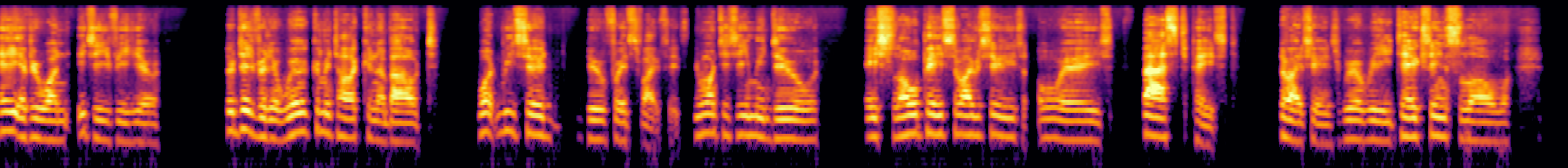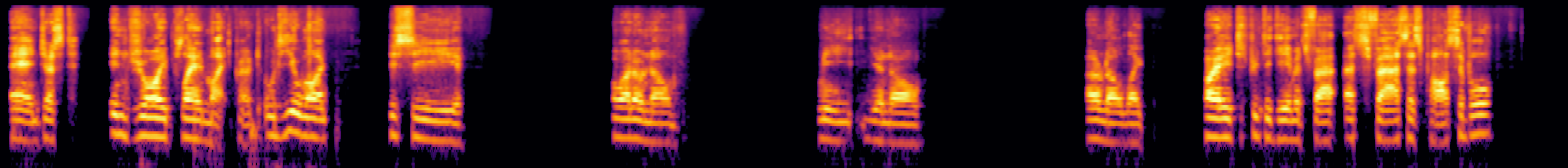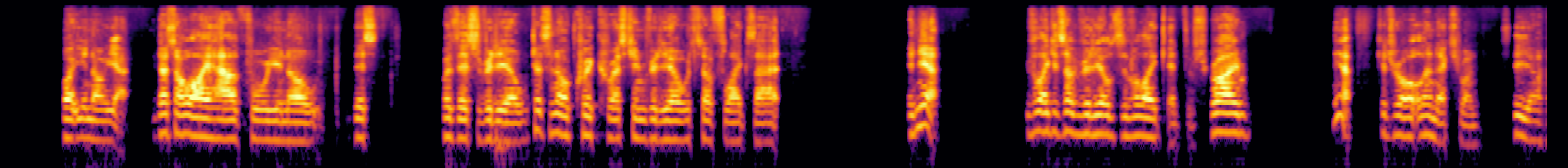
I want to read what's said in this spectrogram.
Hey everyone, it's Evie here. So in this video, we're going to be talking about what we should do for a survival series. You want to see me do a slow-paced survival series or a fast-paced survival series where we take things slow and just enjoy playing Minecraft? Or do you want to see, oh I don't know, me, you know, I don't know, like try to beat the game as fast as fast as possible. But you know, yeah, that's all I have for you know this for this video. Just you know, quick question video stuff like that. And yeah, if you like this of videos, leave a like and subscribe. Yeah, catch you all in the next one. See ya.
